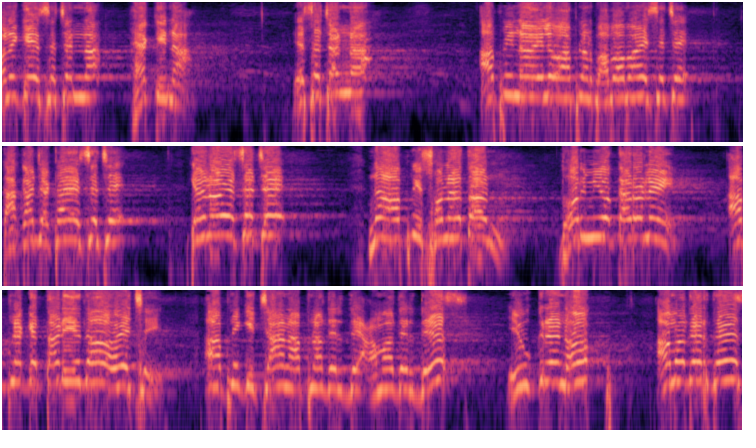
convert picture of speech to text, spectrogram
অনেকে এসেছেন না? হ্যাঁ কি না? এসেছেন না? আপনি না এলেও আপনার বাবা মা এসেছে, কাকা জ্যাঠা এসেছে। কেন এসেছে? না, আপনি সনাতন, ধর্মীয় কারণে আপনাকে তাড়িয়ে দেওয়া হয়েছে। আপনি কি চান আপনাদের আমাদের দেশ ইউক্রেন হোক, আমাদের দেশ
